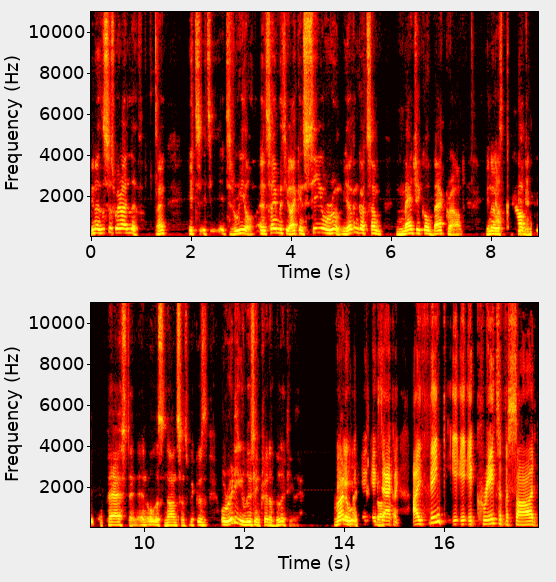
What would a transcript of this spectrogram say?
You know, this is where I live, right? It's it's it's real. And same with you. I can see your room. You haven't got some magical background, you know, no. with cloud past and, and all this nonsense because already you're losing credibility there right away. Exactly. I think it, it, creates a facade,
